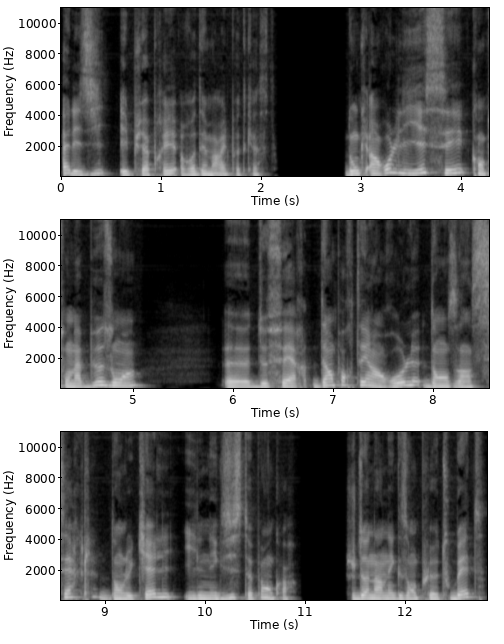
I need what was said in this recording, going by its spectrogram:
allez-y, et puis après, redémarrez le podcast. Donc un rôle lié, c'est quand on a besoin euh, de faire, d'importer un rôle dans un cercle dans lequel il n'existe pas encore. Je donne un exemple tout bête.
